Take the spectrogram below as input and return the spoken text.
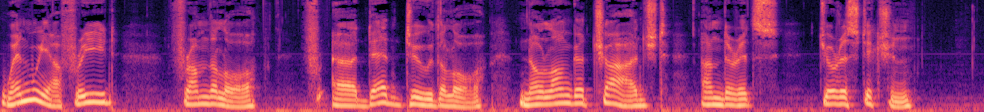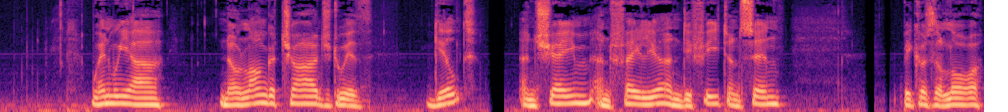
When we are freed from the law, uh, dead to the law, no longer charged under its jurisdiction, when we are no longer charged with guilt and shame and failure and defeat and sin, because the law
